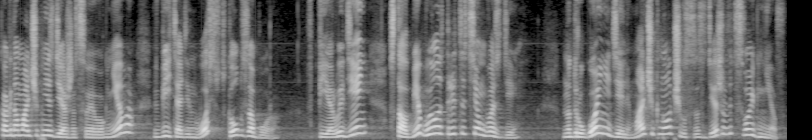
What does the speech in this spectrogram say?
когда мальчик не сдержит своего гнева, вбить один гвоздь в столб забора. В первый день в столбе было 37 гвоздей. На другой неделе мальчик научился сдерживать свой гнев –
